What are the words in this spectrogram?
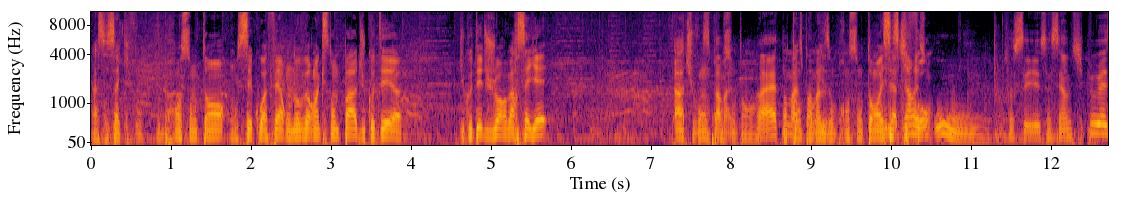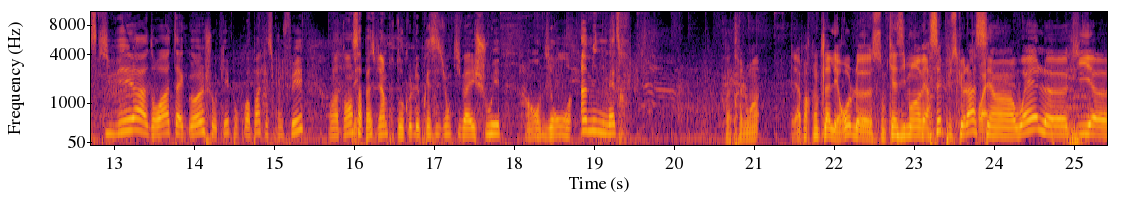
Ah c'est ça qu'il faut. Il prend son temps, on sait quoi faire, on overextend pas du côté, euh, du côté du joueur marseillais. Ah tu vois on prend mal. son temps. Ouais, pas on mal, pas mal. on prend son temps et c'est ce qu'il faut. Ouh. Ça c'est ça s'est un petit peu esquivé là, à droite, à gauche, ok pourquoi pas, qu'est-ce qu'on fait? En attendant Mais- ça passe bien, protocole de précision qui va échouer à environ 1 mm. Pas très loin. Et là par contre là les rôles euh, sont quasiment inversés puisque là c'est un Well euh, qui euh,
